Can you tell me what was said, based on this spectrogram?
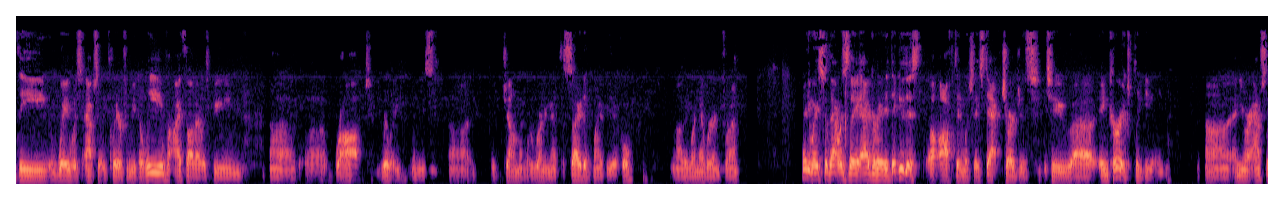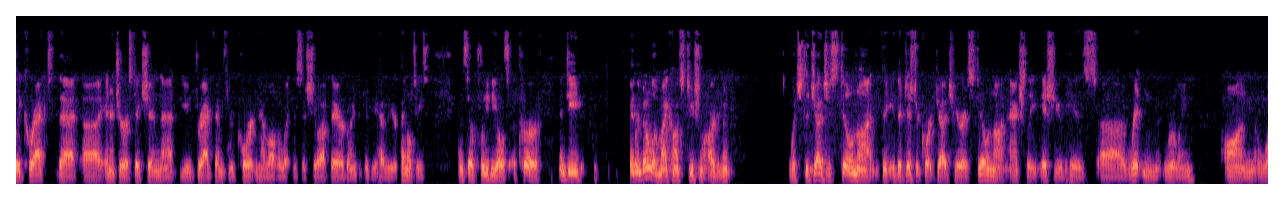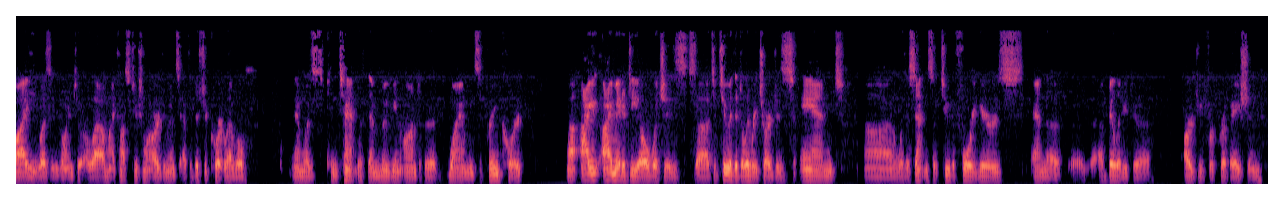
the way was absolutely clear for me to leave. I thought I was being uh, uh, robbed, really, when these uh, the gentlemen were running at the side of my vehicle. Uh, they were never in front. Anyway, so that was the aggravated. They do this often, which they stack charges to uh, encourage plea dealing. Uh, and you are absolutely correct that in a jurisdiction that you drag them through court and have all the witnesses show up, they are going to give you heavier penalties. And so plea deals occur. Indeed, in the middle of my constitutional argument, which the judge is still not, the, the district court judge here has still not actually issued his uh, written ruling on why he wasn't going to allow my constitutional arguments at the district court level and was content with them moving on to the Wyoming Supreme Court. Uh, I, I made a deal, which is uh, to two of the delivery charges and uh, with a sentence of two to four years and the uh, ability to argue for probation.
